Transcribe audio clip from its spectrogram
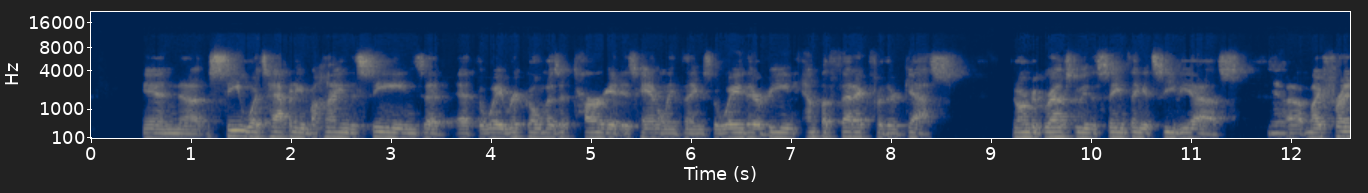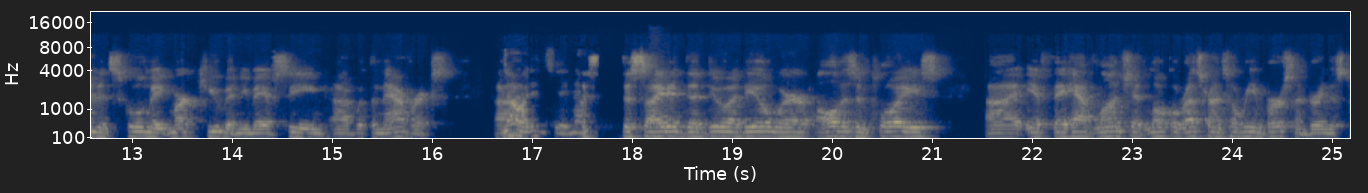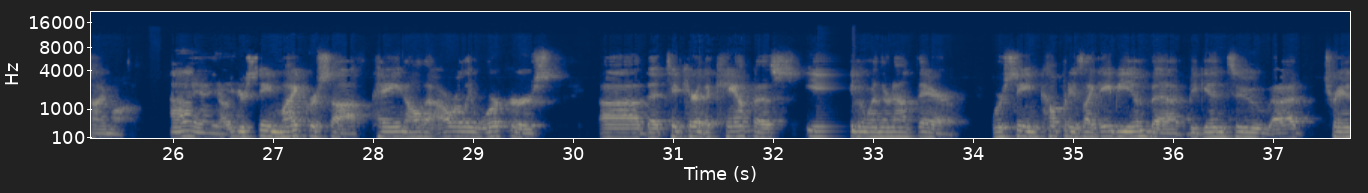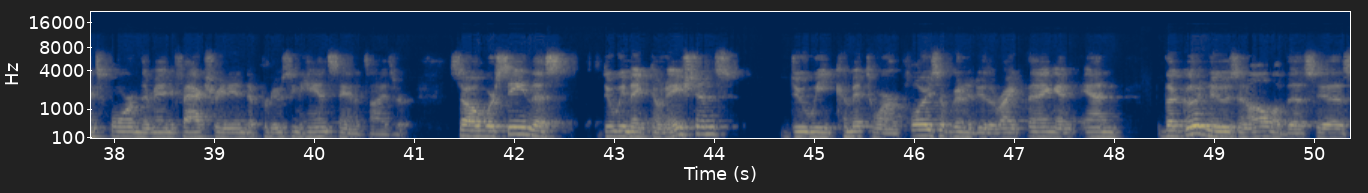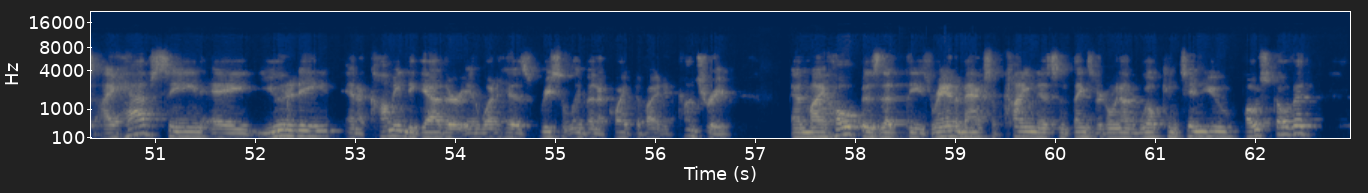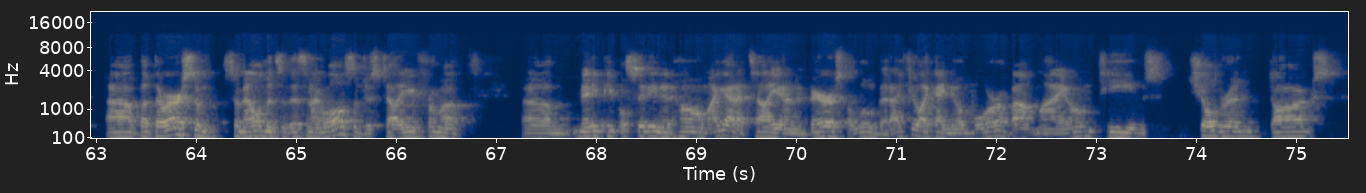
and uh, see what's happening behind the scenes at, at the way Rick Gomez at Target is handling things, the way they're being empathetic for their guests. Norm DeGreff's doing the same thing at CVS. Yeah. Uh, my friend and schoolmate Mark Cuban, you may have seen uh, with the Mavericks. Uh, no, I didn't see it. No. Decided to do a deal where all of his employees, uh, if they have lunch at local restaurants, he'll reimburse them during this time off. Ah, yeah, yeah. You're seeing Microsoft paying all the hourly workers uh, that take care of the campus even when they're not there. We're seeing companies like AB InBev begin to uh, transform their manufacturing into producing hand sanitizer. So we're seeing this, do we make donations? Do we commit to our employees that we're going to do the right thing? And, and the good news in all of this is I have seen a unity and a coming together in what has recently been a quite divided country. And my hope is that these random acts of kindness and things that are going on will continue post COVID. Uh, but there are some some elements of this, and I will also just tell you from a um, many people sitting at home, I got to tell you, I'm embarrassed a little bit. I feel like I know more about my own team's children, dogs.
